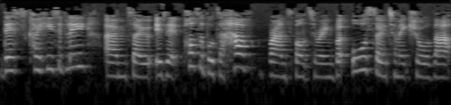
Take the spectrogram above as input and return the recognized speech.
this cohesively. Um, so is it possible to have brand sponsoring, but also to make sure that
